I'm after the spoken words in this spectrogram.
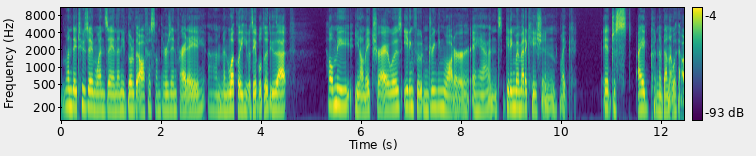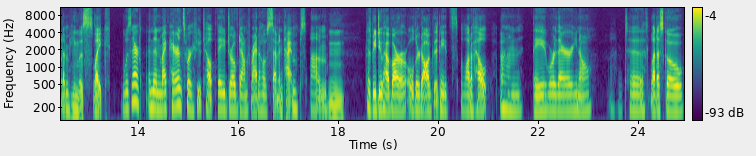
Monday, Tuesday, and Wednesday, and then he'd go to the office on Thursday and Friday. Um, and luckily, he was able to do that. Help me, you know, make sure I was eating food and drinking water and getting my medication. Like, it just, I couldn't have done it without him. He Mhm. was like, was there. And then my parents were a huge help. They drove down from Idaho seven times. Um, Mm, because we do have our older dog that needs a lot of help. Um, they were there, you know, um, to let us go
